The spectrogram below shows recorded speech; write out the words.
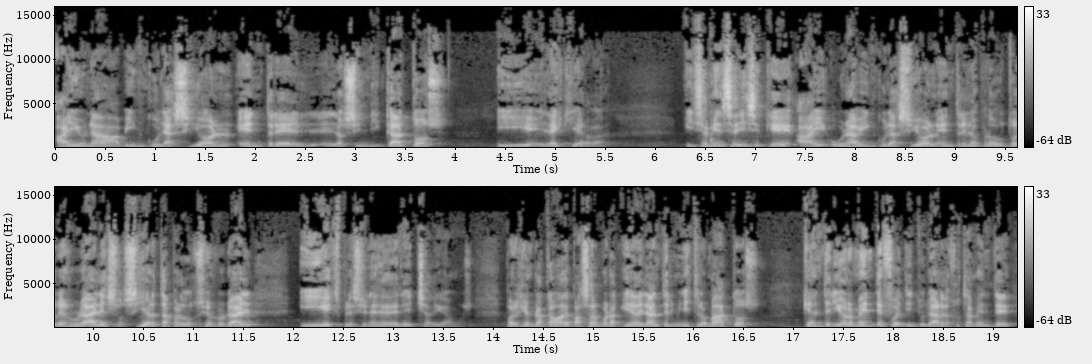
hay una vinculación entre los sindicatos y la izquierda. Y también se dice que hay una vinculación entre los productores rurales o cierta producción rural y expresiones de derecha, digamos. Por ejemplo, acaba de pasar por aquí adelante el ministro Matos, que anteriormente fue titular de justamente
